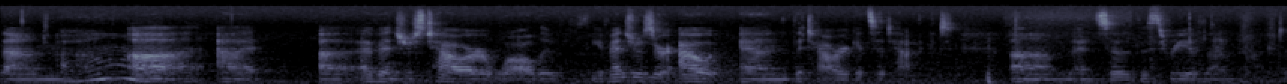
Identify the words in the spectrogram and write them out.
them Oh. uh, at uh, Avengers Tower while the, the Avengers are out and the tower gets attacked. Um, and so the three of them have to,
